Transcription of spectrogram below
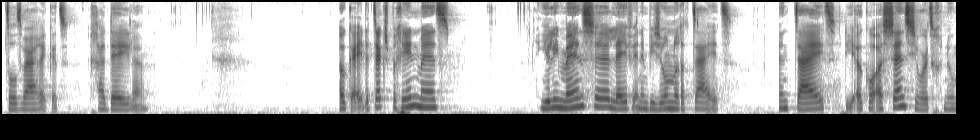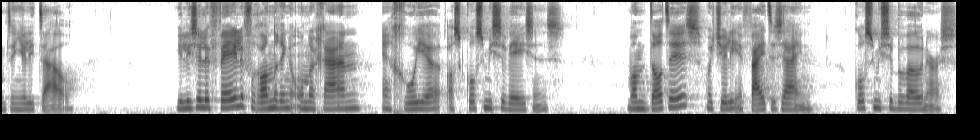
tot waar ik het ga delen. Oké, de tekst begint met: Jullie mensen leven in een bijzondere tijd. Een tijd die ook wel ascensie wordt genoemd in jullie taal. Jullie zullen vele veranderingen ondergaan en groeien als kosmische wezens. Want dat is wat jullie in feite zijn: kosmische bewoners.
